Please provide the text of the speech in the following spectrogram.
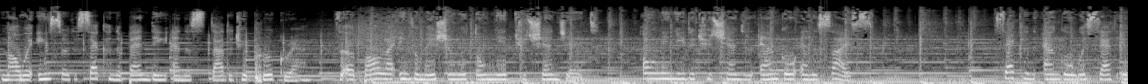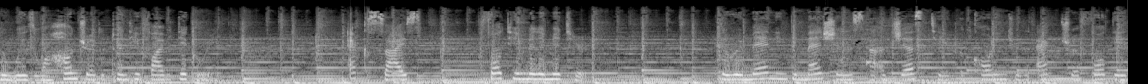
Now we insert second bending and start to program. The above line information we don't need to change it. Only need to change the angle and the size. Second angle we set it with 125 degree. X size 40 millimeter. The remaining dimensions are adjusted according to the actual folded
